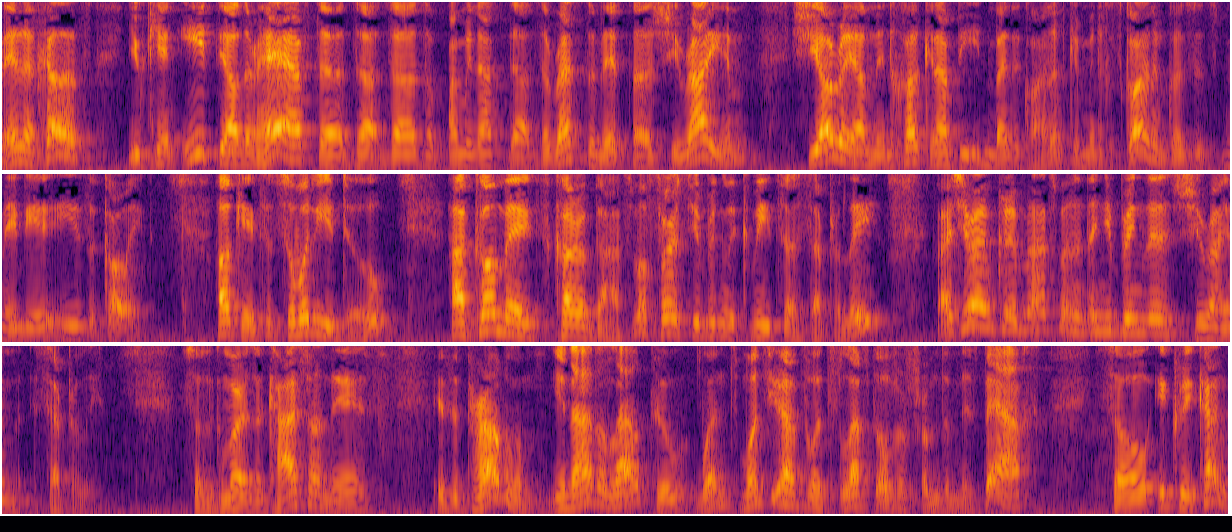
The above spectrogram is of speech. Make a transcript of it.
A you can't eat the other half. The the the, the I mean not the, the rest of it. The shirayim shiarei mincha cannot be eaten by the Kohanim. Minchas because it's maybe he's a Kohen. Okay, so what do you do? Hakometz karabatzma. First, you bring the kmitza separately. Shirayim karabatzma, and then you bring the shirayim separately. So the Gemara is a kash on this is a problem. You're not allowed to once once you have what's left over from the mizbeach. So ikri kan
